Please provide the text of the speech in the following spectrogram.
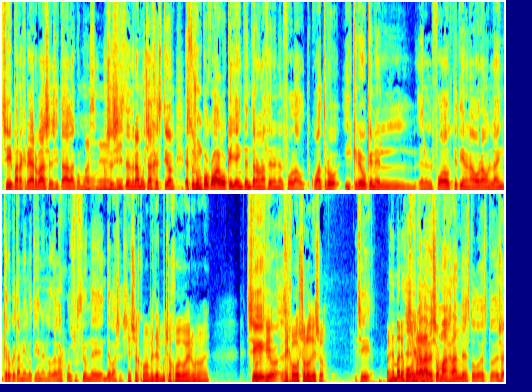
Sí, para crear bases y tal, a como no sé si tendrá mucha gestión. Esto es un poco algo que ya intentaron hacer en el Fallout 4 y creo que en el, en el Fallout que tienen ahora online creo que también lo tienen, lo de la construcción de, de bases. Eso es como meter muchos juegos en uno, ¿eh? Sí, Porque es- hay juegos solo de eso. sí, Parecen varios Es juegos que cada vez. vez son más grandes todo esto. Eso-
